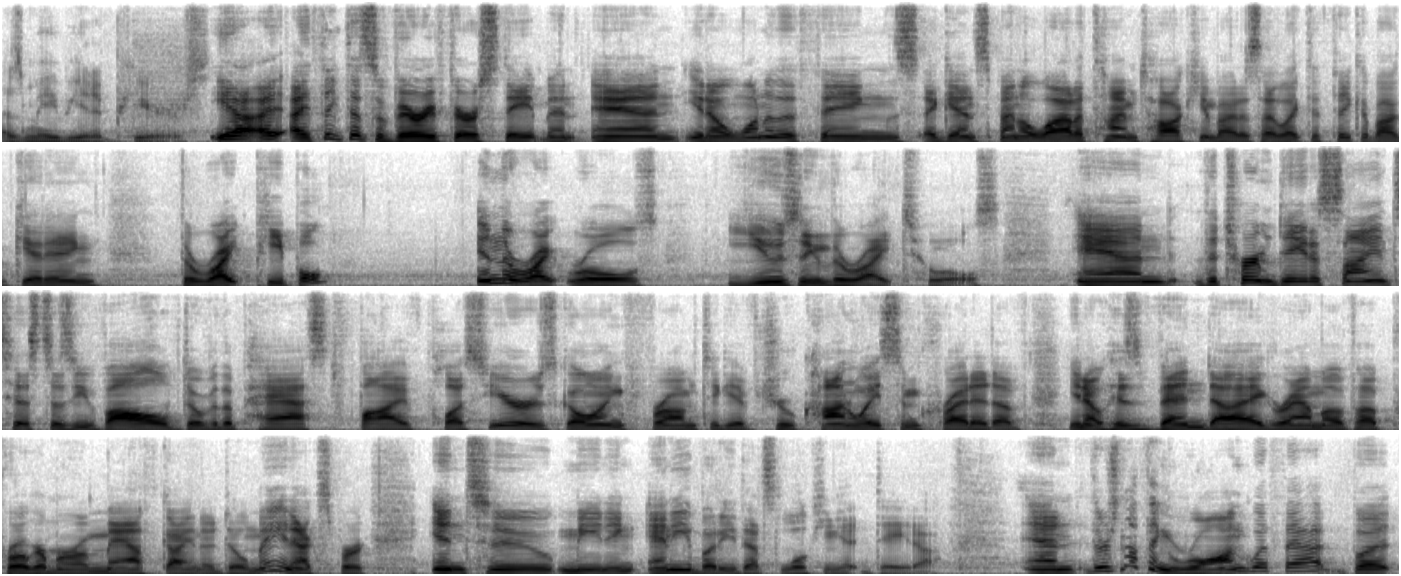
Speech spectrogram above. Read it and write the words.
as maybe it appears. Yeah, I, I, think that's a very fair statement. And you know, one of the things, again, spend a lot of time talking about is I like to think about getting the right people in the right roles using the right tools. And the term data scientist has evolved over the past five plus years, going from, to give Drew Conway some credit of, you know, his Venn diagram of a programmer, a math guy, and a domain expert, into meaning anybody that's looking at data. And there's nothing wrong with that, but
